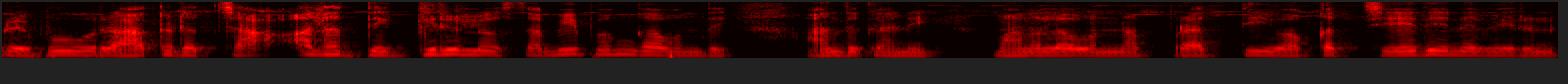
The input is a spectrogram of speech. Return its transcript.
ప్రభువు రాకడ చాలా దగ్గరలో సమీపంగా ఉంది. అందుకని మనలో ఉన్న ప్రతి ఒక్క చేదైన వేరును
